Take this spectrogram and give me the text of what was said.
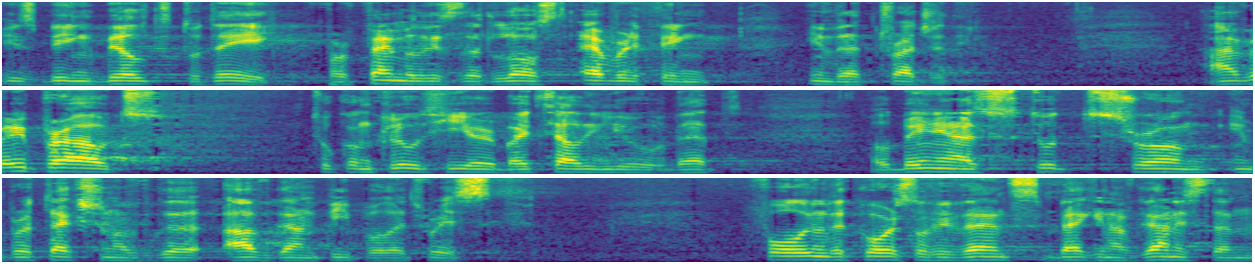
is being built today for families that lost everything in that tragedy. I'm very proud to conclude here by telling you that Albania has stood strong in protection of the Afghan people at risk. Following the course of events back in Afghanistan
